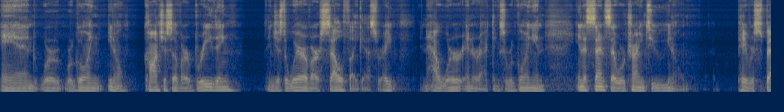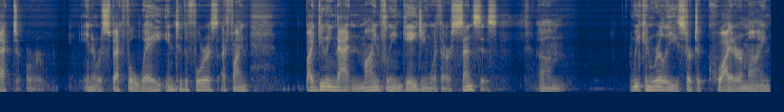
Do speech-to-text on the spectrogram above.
and we're we're going, you know, conscious of our breathing and just aware of ourself, I guess, right? And how we're interacting. So we're going in in a sense that we're trying to, you know, pay respect or in a respectful way into the forest. I find by doing that and mindfully engaging with our senses, um, we can really start to quiet our mind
